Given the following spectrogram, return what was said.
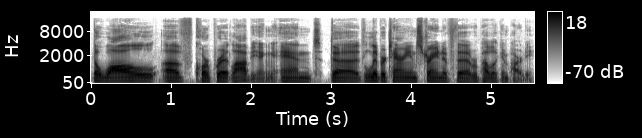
the wall of corporate lobbying and the libertarian strain of the Republican Party?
